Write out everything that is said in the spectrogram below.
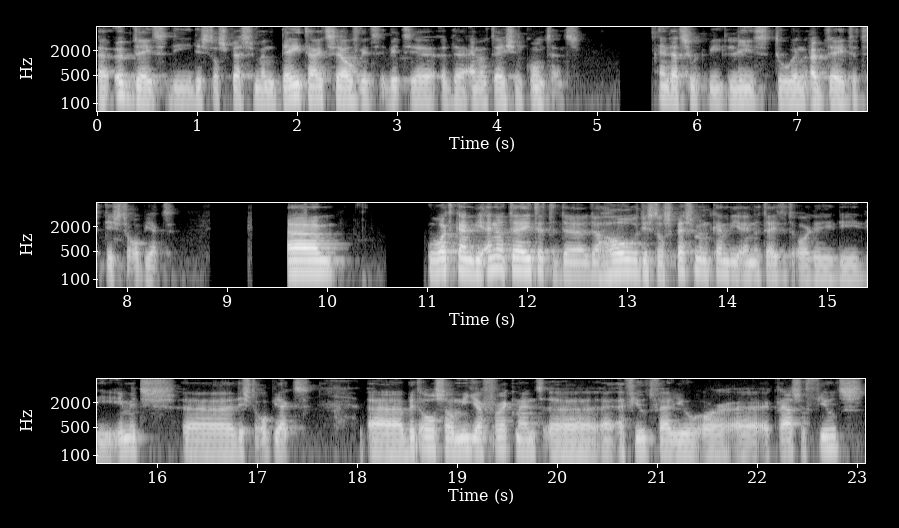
update the digital specimen data itself with, with uh, the annotation content. And that should be lead to an updated digital object. Um, what can be annotated? The, the whole digital specimen can be annotated or the, the, the image uh, digital object. Uh, but also media fragment, uh, a field value or a class of fields.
